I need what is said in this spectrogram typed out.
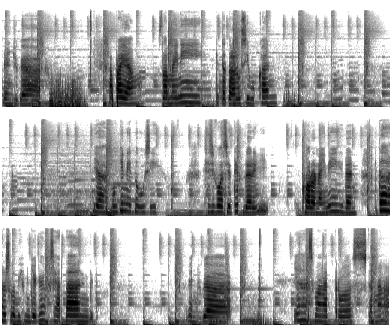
dan juga apa yang selama ini kita terlalu sibukkan ya mungkin itu sih. Sisi positif dari corona ini dan kita harus lebih menjaga kesehatan gitu. Dan juga ya semangat terus karena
